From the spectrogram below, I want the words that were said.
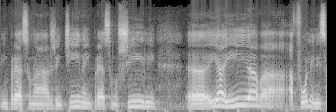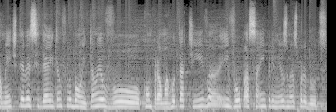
impresso na Argentina, impresso no Chile. Uh, e aí a, a, Folha inicialmente teve essa ideia, então falou, bom, então eu vou comprar uma rotativa e vou passar a imprimir os meus produtos.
